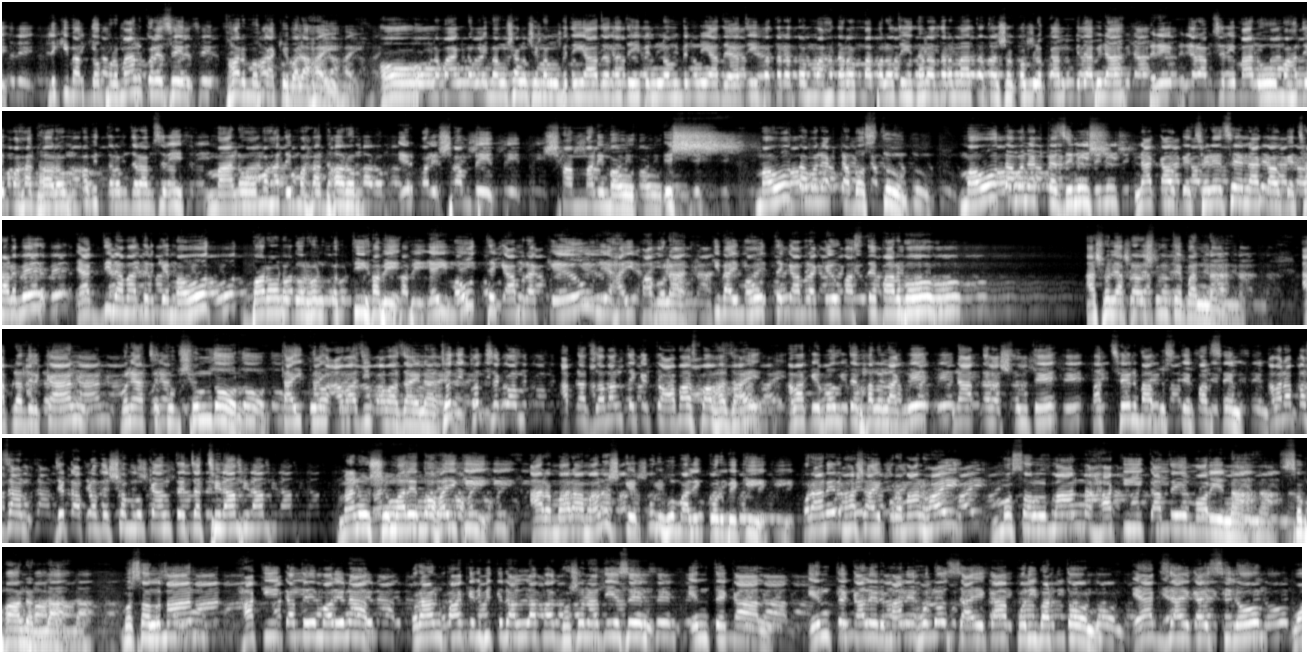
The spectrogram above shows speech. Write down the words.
লিখিবদ্ধ প্রমাণ করেছেন ধর্ম কাকে বলা হয়? ওম নমাং নমণিমং সংসিমং বিদিয়াদতি বিন্নম বিন্নিয়াদতি পতরতম মহাধরম মাপনতি ধনধর্মা তথা সকম লোকাম বিদাবিনা। প্রেম জরাম শ্রী মানু মহাদেব মহাধরম পবিত্রম জরাম শ্রী মানু মহাদেব মহাধরম এরপরে সম্বেদ সাম্মানি মাউত। ইস, মাউত এমন একটা বস্তু। মাউত এমন একটা জিনিস না কাউকে ছেড়েছে, না কাউকে ছাড়বে। একদিন আমাদেরকে মাউত বরণ গ্রহণ করতেই হবে। এই মাউত থেকে আমরা কেউ রেহাই পাবো না। কি ভাই, মাউত থেকে আমরা কেউ বাঁচতে পারব? আসলে আপনারা শুনতে পান না। আপনাদের কান মনে আছে খুব সুন্দর তাই কোনো আওয়াজই পাওয়া যায় না। যদি কমসে কম আপনার জবান থেকে একটু আওয়াজ পাওয়া যায় আমাকে বলতে ভালো লাগবে না আপনারা শুনতে পাচ্ছেন বা বুঝতে পারছেন। আমার আব্বা যেটা আপনাদের সম্মুখে আনতে চাচ্ছিলাম মানুষ মারে তো হয় কি? আর মারা মানুষকে পূর্ব মালিক করবে কি? কোরআনের ভাষায় প্রমাণ হয় মুসলমান হাকিকাতে মরে না। সুবহানাল্লাহ। মুসলমান হাকিকাতে মরে না। কোরআন পাকের ভিতরে আল্লাহ পাক ঘোষণা দিয়েছেন, ইন্তেকাল। ইন্তেকালের মানে হলো জায়গা পরিবর্তন। এক জায়গায় ছিল,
